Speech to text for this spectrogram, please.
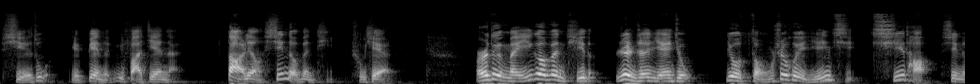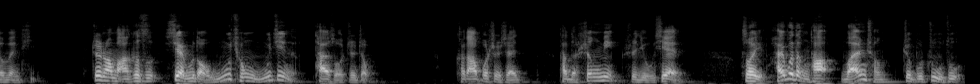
写作也变得愈发艰难，大量新的问题出现了。而对每一个问题的认真研究，又总是会引起其他新的问题，这让马克思陷入到无穷无尽的探索之中。可他不是神，他的生命是有限的，所以还不等他完成这部著作，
